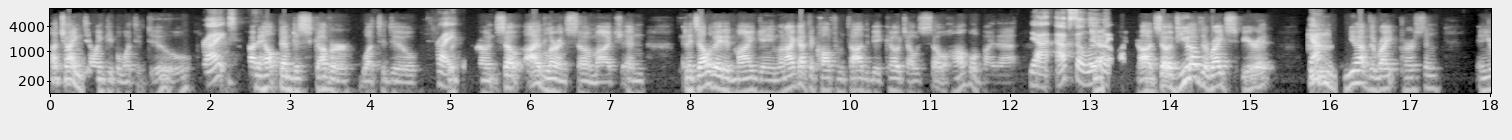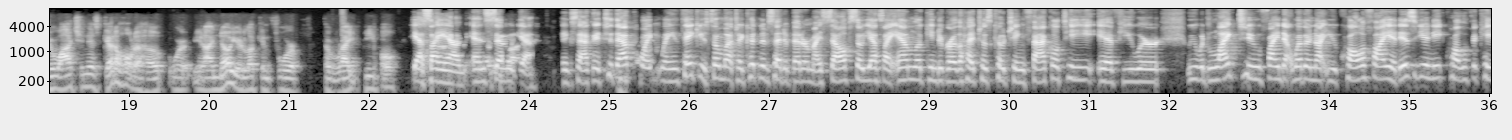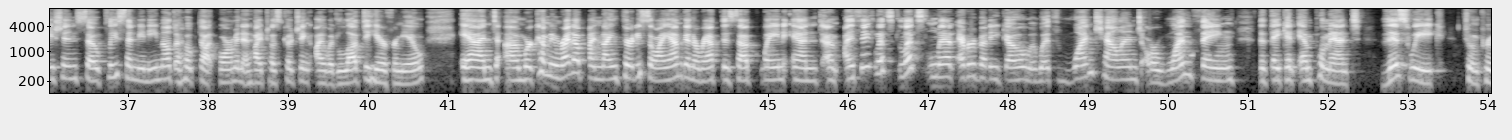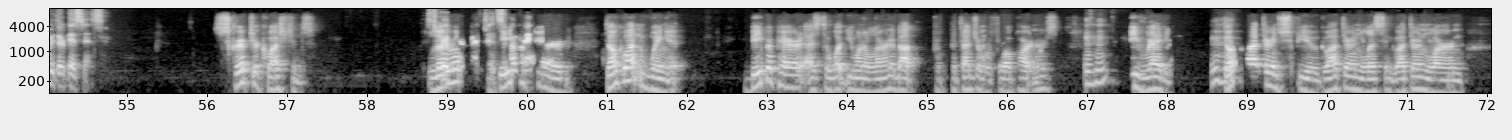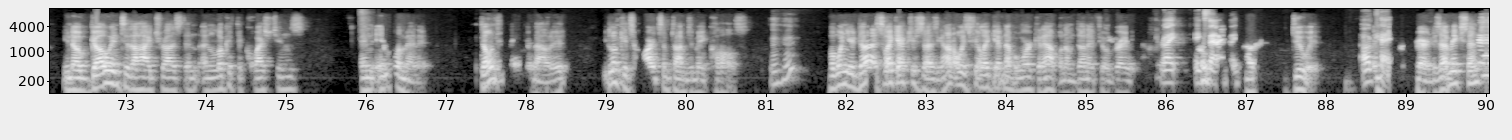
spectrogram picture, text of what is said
Not trying telling people what to do. Right. Trying to help them discover what to do. Right. So I've learned so much and and it's elevated my game. When I got the call from Todd to be a coach, I was so humbled by that. Yeah, absolutely. Yeah, God. So if you have the right spirit, yeah, you have the right person, and you're watching this, get a hold of Hope. Where you know, I know you're looking for the right people. Yes, I am. And so yeah, Exactly. To that point, Wayne, thank you so much. I couldn't have said it better myself. So yes, I am looking to grow the high trust coaching faculty. If you were, we would like to find out whether or not you qualify. It is a unique qualification. So please send me an email to hope.borman at high trust coaching. I would love to hear from you. And um, we're coming right up on 930. So I am going to wrap this up, Wayne. And um, I think let's, let's let everybody go with one challenge or one thing that they can implement this week to improve their business? Script your questions. Script Literal, questions. Be okay. prepared. Don't go out and wing it. Be prepared as to what you want to learn about p- potential referral partners. Mm-hmm. Be ready. Mm-hmm. Don't go out there and spew. Go out there and listen. Go out there and learn. You know, go into the high trust and, and look at the questions and implement it. Don't mm-hmm. think about it. Look, it's hard sometimes to make calls. Mm-hmm. But when you're done, it's like exercising. I don't always feel like getting up and working out. When I'm done, I feel great. Right. Exactly. Do it. Okay. Does that make sense?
